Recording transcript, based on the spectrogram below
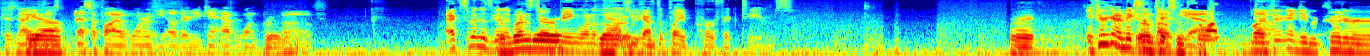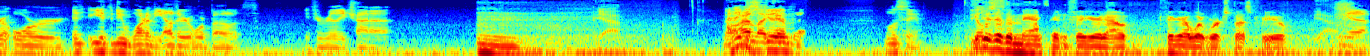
because now you have to specify one or the other. You can't have one for Right. both. X Men is going to wonder- start being one of yeah. those you have to play perfect teams. right, If you're gonna mix It'll them both, yeah. thought. But if you're gonna do recruiter or you have to do one or the other or both, if you're really trying to. Hmm. Yeah, no, I think I it's like good. him. but We'll see. you just have to match it and figure it out. Figure out what works best for you. Yeah, Yeah.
